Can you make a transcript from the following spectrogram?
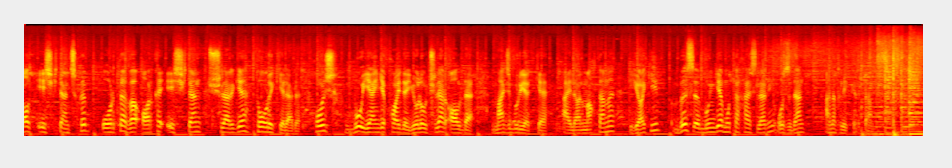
old eshikdan chiqib o'rta va orqa eshikdan tushishlariga to'g'ri keladi. Xo'sh bu yangi qoida yo'lovchilar oldida majburiyatga aylanmoqdami yoki biz bunga mutaxassislarning o'zidan aniqlik kiritamiz?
